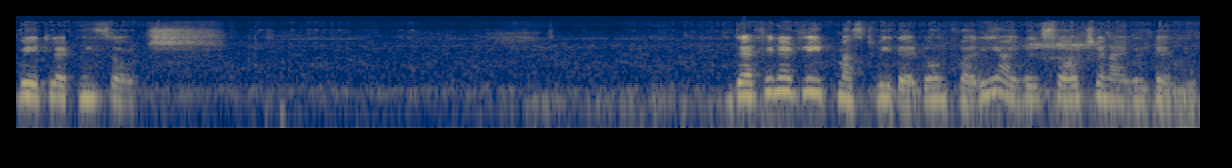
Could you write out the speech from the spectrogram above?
Wait, let me search. Definitely it must be there. Don't worry. I will search and I will tell you.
